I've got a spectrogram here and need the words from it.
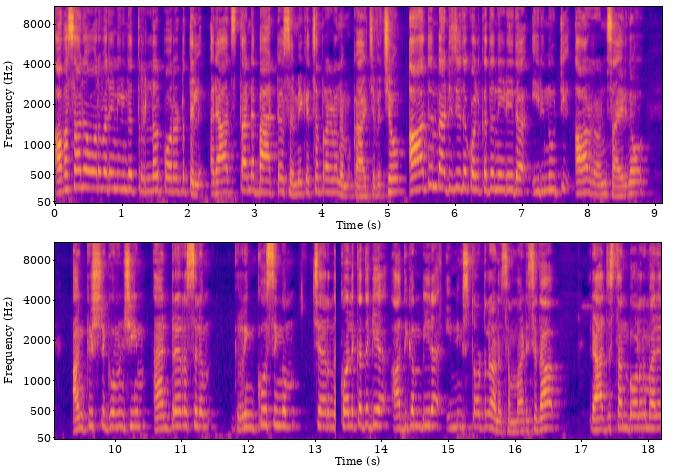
അവസാന ഓവർ വരെ നീണ്ട ത്രില്ലർ പോരാട്ടത്തിൽ രാജസ്ഥാന്റെ ബാറ്റേഴ്സ് മികച്ച പ്രകടനം കാഴ്ചവെച്ചു. ആദ്യം ബാറ്റ് ചെയ്ത കൊൽക്കത്ത നേടിയത് ഇരുന്നൂറ്റി ആറ് റൺസ് ആയിരുന്നു. അങ്കിഷ് രഘുവംശിയും ആൻഡ്രെ റസലും റിങ്കു സിംഗും ചേർന്ന് കൊൽക്കത്തയ്ക്ക് അതിഗംഭീര ഇന്നിംഗ്സ് ടോട്ടലാണ് സമ്മാനിച്ചത്. രാജസ്ഥാൻ ബോളർമാരെ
